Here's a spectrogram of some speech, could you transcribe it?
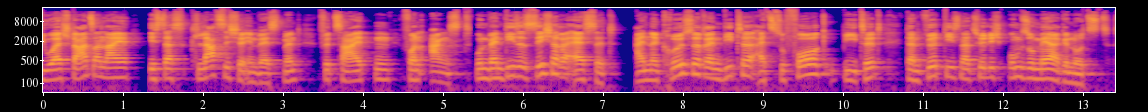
Die US-Staatsanleihe ist das klassische Investment für Zeiten von Angst. Und wenn dieses sichere Asset eine größere Rendite als zuvor bietet, dann wird dies natürlich umso mehr genutzt.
